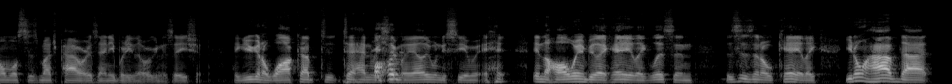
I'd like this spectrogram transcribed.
almost as much power as anybody in the organization? Like you're gonna walk up to, to Henry Samueli when you see him in the hallway and be like, "Hey, like listen, this isn't okay." Like you don't have that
